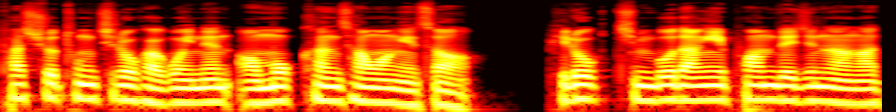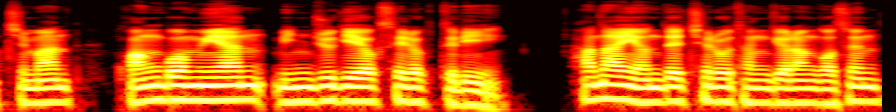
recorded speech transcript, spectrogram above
파쇼 통치로 가고 있는 엄혹한 상황에서 비록 진보당이 포함되지는 않았지만 광범위한 민주개혁 세력들이 하나의 연대체로 단결한 것은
